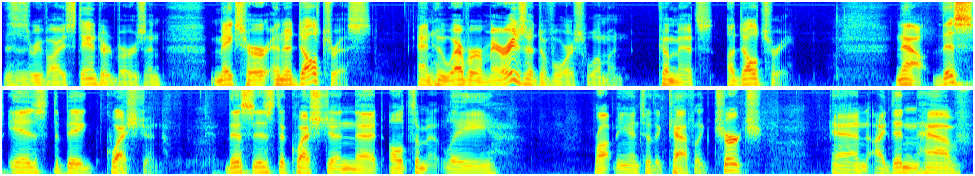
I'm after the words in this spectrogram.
this is a Revised Standard Version, makes her an adulteress, and whoever marries a divorced woman commits adultery. Now, this is the big question. This is the question that ultimately brought me into the Catholic Church, and I didn't have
